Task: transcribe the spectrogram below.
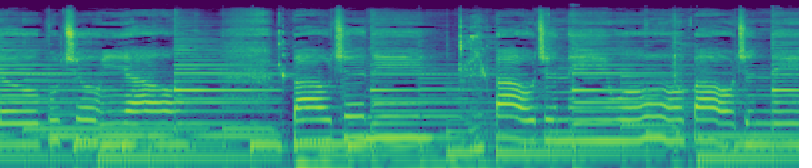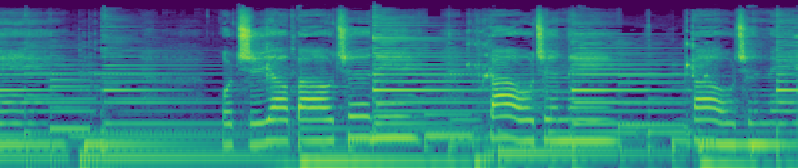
都不重要。抱着你，抱着你，我抱着你。我只要抱着你，抱着你，抱着你。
